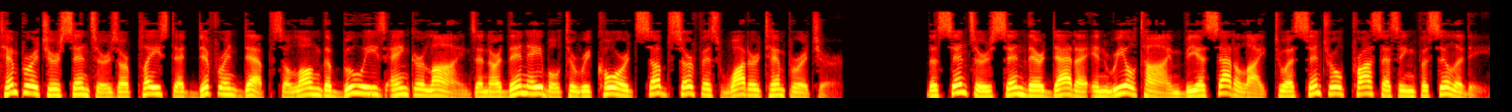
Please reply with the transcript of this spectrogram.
Temperature sensors are placed at different depths along the buoy's anchor lines and are then able to record subsurface water temperature. The sensors send their data in real time via satellite to a central processing facility.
